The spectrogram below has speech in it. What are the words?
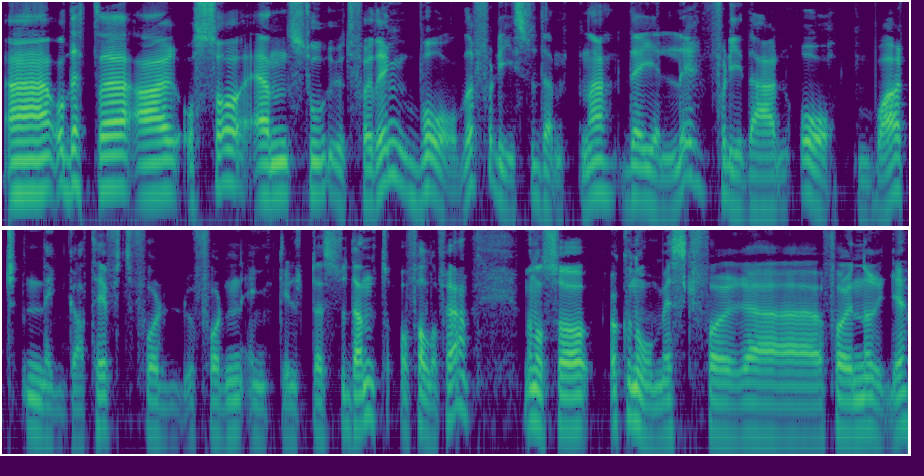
Uh, og dette er også en stor utfordring, både for de studentene det gjelder, fordi det er åpenbart negativt for, for den enkelte student å falle fra, men også økonomisk for, uh, for, Norge.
